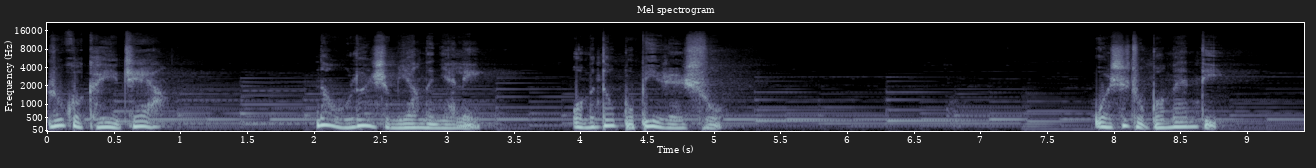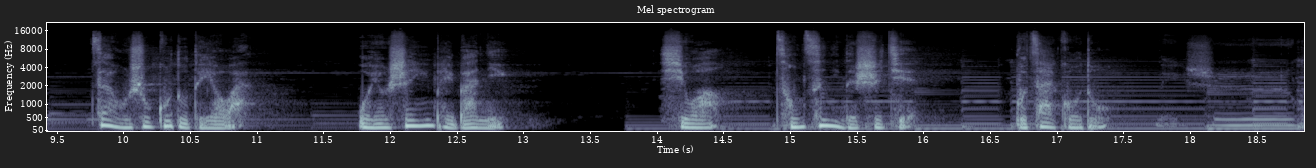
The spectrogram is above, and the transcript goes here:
如果可以这样，那无论什么样的年龄，我们都不必认输。我是主播 Mandy。在无数孤独的夜晚，我用声音陪伴你。希望从此你的世界不再孤独。你是火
